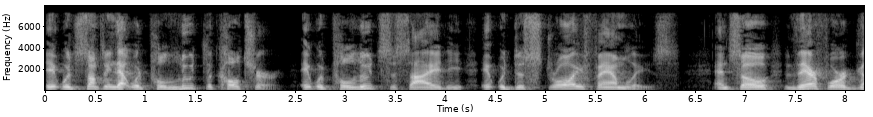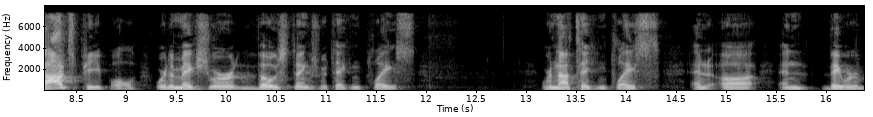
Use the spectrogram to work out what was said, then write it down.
It was something that would pollute the culture. It would pollute society. It would destroy families. And so, therefore, God's people were to make sure those things were taking place, were not taking place, and, uh, and they were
